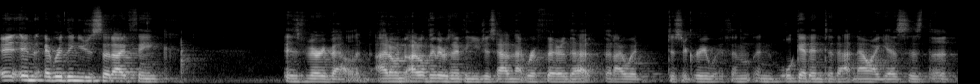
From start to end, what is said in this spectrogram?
and everything you just said, I think, is very valid. I don't I don't think there was anything you just had in that riff there that, that I would disagree with. And and we'll get into that now. I guess is the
